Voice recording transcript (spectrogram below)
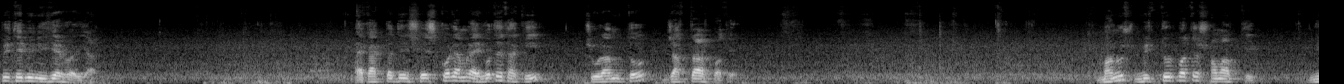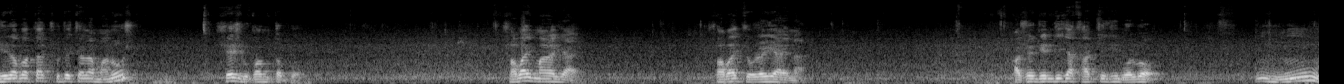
পৃথিবী নিজের হয়ে যায়। এক একটা দিন শেষ করে আমরা এগোতে থাকি চূড়ান্ত যাত্রার পথে। মানুষ মৃত্যুর পথে সমাপ্তি। নীরবতা ছুটে চলা মানুষ, শেষ গন্তব্য। সবাই মারা যায়। সবাই চলে যায় না। হাসির দিন যা খাচ্ছি, কি বলব? হুম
